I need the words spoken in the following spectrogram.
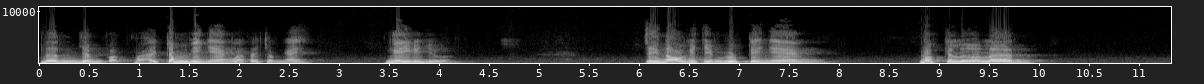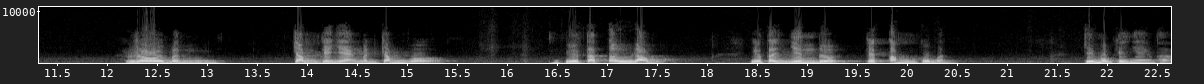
đến dân phật mà hãy cấm cái nhang là phải cho ngay ngay cái giữa. Chỉ nội cái chuyện rút cây nhang, bật cái lửa lên, rồi mình cầm cây nhang mình cắm vô. Người ta tự động, người ta nhìn được cái tâm của mình. Chỉ một cây nhang thôi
